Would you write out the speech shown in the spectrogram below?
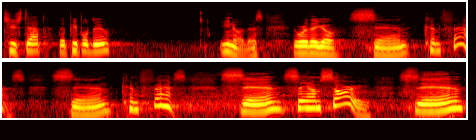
two step that people do. You know this, where they go, sin, confess. Sin, confess. Sin, say I'm sorry. Sin,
